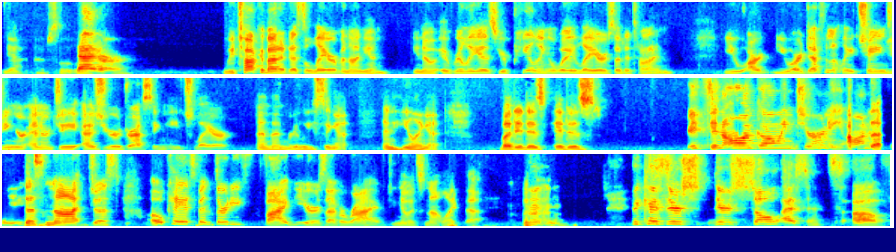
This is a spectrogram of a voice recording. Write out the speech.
Yeah, absolutely. Better we talk about it as a layer of an onion you know it really is you're peeling away layers at a time you are you are definitely changing your energy as you're addressing each layer and then releasing it and healing it but it is it is it's it, an ongoing journey honestly does not just okay it's been 35 years i've arrived you know it's not like that Mm-mm. Because there's there's soul essence of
